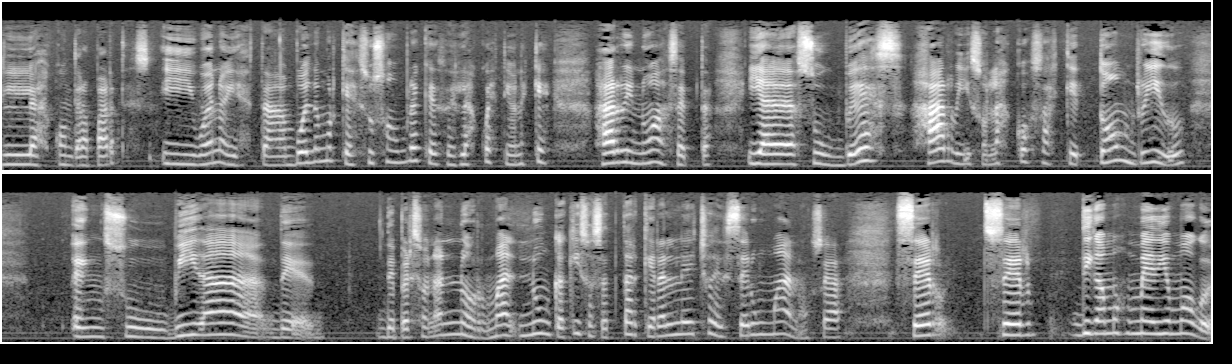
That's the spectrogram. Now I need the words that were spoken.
las contrapartes. Y bueno y está Voldemort que es su sombra que es las cuestiones que Harry no acepta. Y a su vez Harry son las cosas que Tom Riddle en su vida de, de persona normal nunca quiso aceptar que era el hecho de ser humano. O sea ser ser digamos medio mogo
